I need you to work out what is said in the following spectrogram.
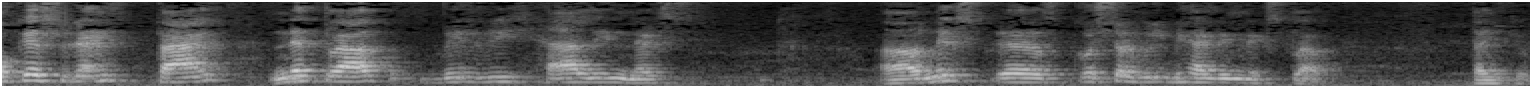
okay students thank next class will be held in next next question will be held in next class thank you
